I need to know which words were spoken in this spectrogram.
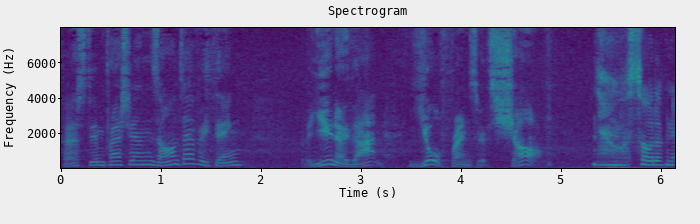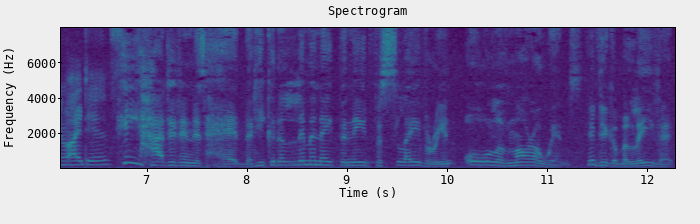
first impressions aren't everything. But you know that. You're friends with Sharp. what sort of new ideas? He had it in his head that he could eliminate the need for slavery in all of Morrowind, if you can believe it.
